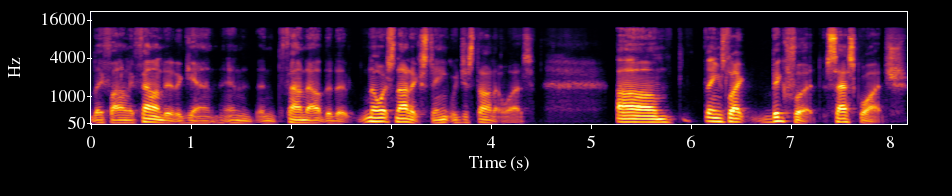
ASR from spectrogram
they finally found it again and and found out that it no, it's not extinct. We just thought it was. Um, things like Bigfoot, Sasquatch.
